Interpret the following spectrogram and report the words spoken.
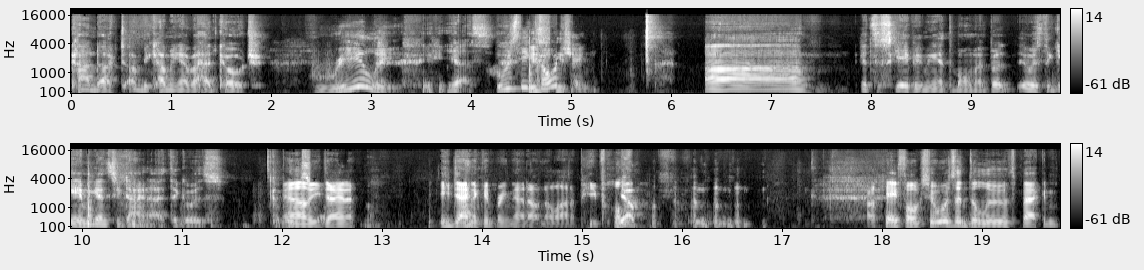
conduct unbecoming of a head coach. Really? yes, Who's he He's- coaching? uh, it's escaping me at the moment, but it was the game against Edina. I think it was. Well. Edina. Edina can bring that out in a lot of people. Yep. Okay, folks, who was in Duluth back in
